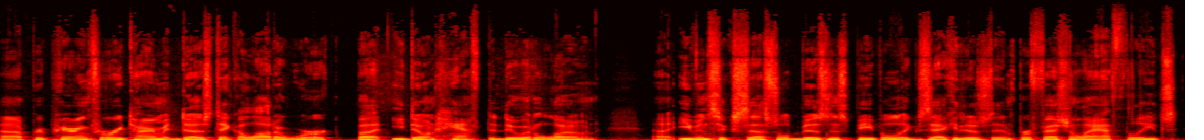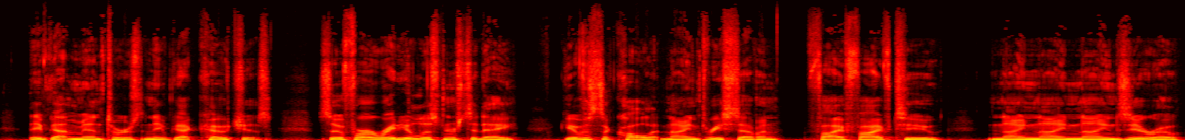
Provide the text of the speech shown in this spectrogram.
Uh, preparing for retirement does take a lot of work, but you don't have to do it alone. Uh, even successful business people, executives, and professional athletes, they've got mentors and they've got coaches. So for our radio listeners today, give us a call at 937 552 9990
